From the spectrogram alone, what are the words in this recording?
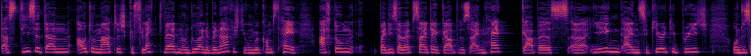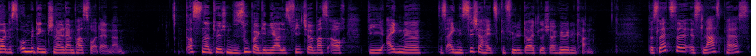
dass diese dann automatisch gefleckt werden und du eine Benachrichtigung bekommst, hey, Achtung, bei dieser Webseite gab es einen Hack, gab es äh, irgendeinen Security Breach und du solltest unbedingt schnell dein Passwort ändern. Das ist natürlich ein super geniales Feature, was auch die eigene, das eigene Sicherheitsgefühl deutlich erhöhen kann. Das letzte ist LastPass.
